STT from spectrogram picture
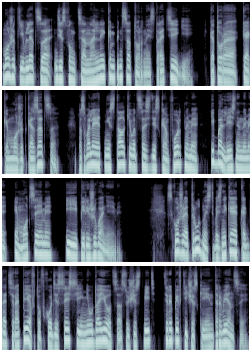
может являться дисфункциональной компенсаторной стратегией, которая, как им может казаться, позволяет не сталкиваться с дискомфортными и болезненными эмоциями и переживаниями. Схожая трудность возникает, когда терапевту в ходе сессии не удается осуществить терапевтические интервенции,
